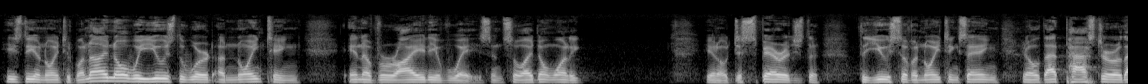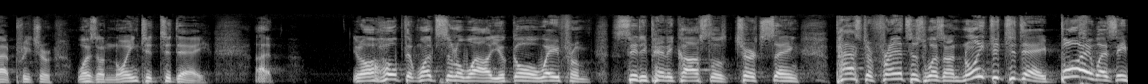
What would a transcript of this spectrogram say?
He's the anointed one. Now, I know we use the word anointing in a variety of ways, and so I don't want to, you know, disparage the, the use of anointing, saying, you know, that pastor or that preacher was anointed today. You know, I hope that once in a while you go away from City Pentecostal Church saying, Pastor Francis was anointed today. Boy, was he,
